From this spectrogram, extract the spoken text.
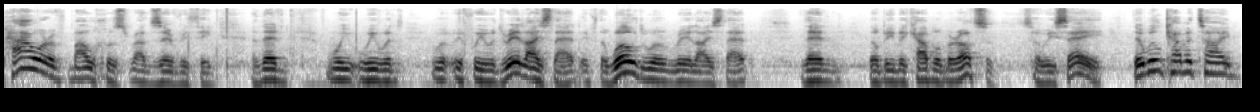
power of Malchus runs everything. And then we we would if we would realize that, if the world will realize that, then there'll be Mekabel Barotzen. So we say, there will come a time.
